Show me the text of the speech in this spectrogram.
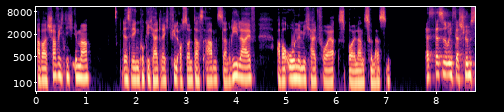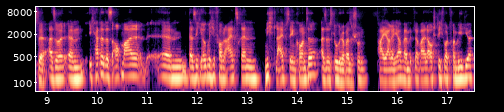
aber schaffe ich nicht immer. Deswegen gucke ich halt recht viel auch sonntags abends dann Relive, aber ohne mich halt vorher spoilern zu lassen. Das, das ist übrigens das Schlimmste. Also ähm, ich hatte das auch mal, ähm, dass ich irgendwelche Formel 1-Rennen nicht live sehen konnte. Also ist logischerweise schon ein paar Jahre her, weil mittlerweile auch Stichwort Familie,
